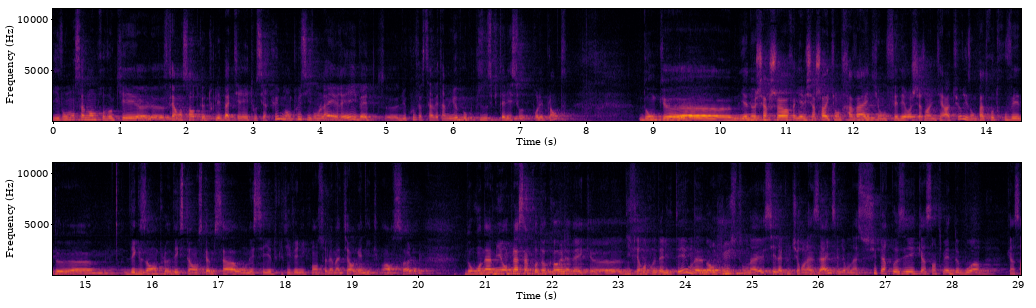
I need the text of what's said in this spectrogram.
ils vont non seulement provoquer, euh, faire en sorte que toutes les bactéries et tout circulent, mais en plus, ils vont l'aérer, être, euh, du coup, ça va être un milieu beaucoup plus hospitalier pour les plantes. Donc, il y a nos chercheurs, il y a les chercheurs avec qui on travaille, qui ont fait des recherches dans la littérature, ils n'ont pas trop trouvé d'exemples, d'expériences comme ça, où on essayait de cultiver uniquement sur la matière organique hors sol. Donc on a mis en place un protocole avec euh, différentes modalités. On a d'abord juste, on a essayé la culture en lasagne, c'est-à-dire on a superposé 15 cm de bois, 15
